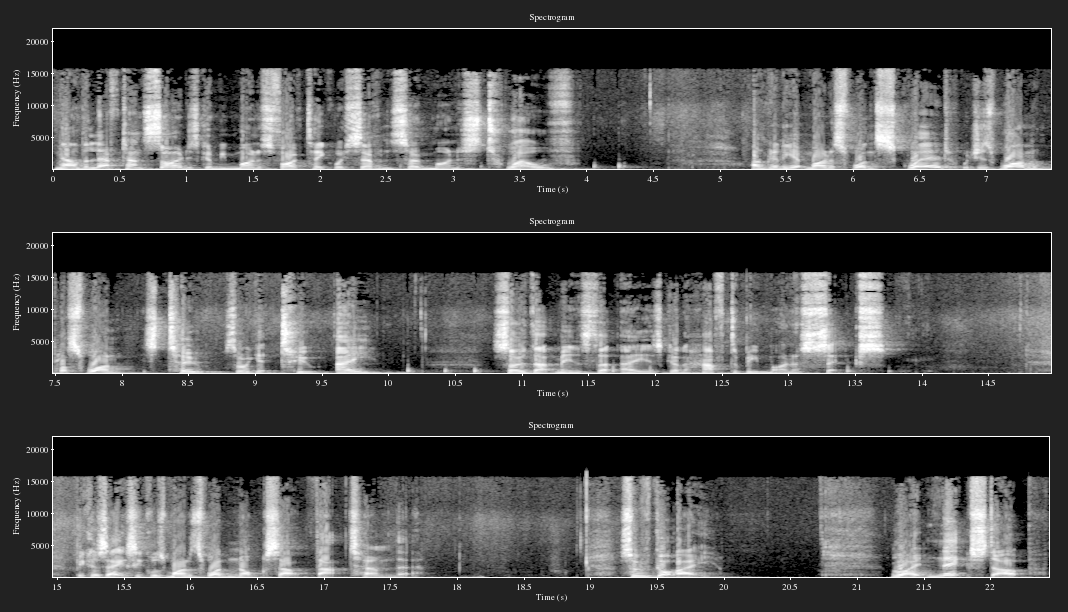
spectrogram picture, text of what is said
Now the left-hand side is going to be minus 5 take away 7, so minus 12. I'm going to get minus 1 squared, which is 1, plus 1 is 2, so I get 2a. So that means that a is going to have to be minus 6. Because x equals minus 1 knocks out that term there. So we've got a. Right, next up,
